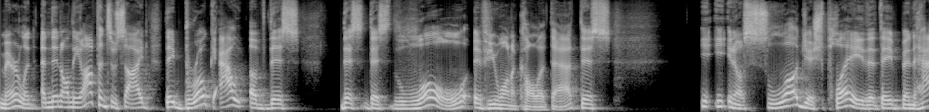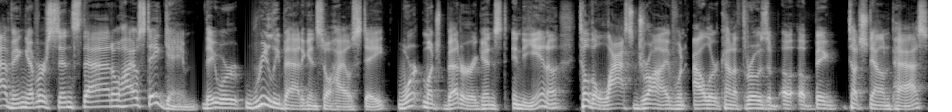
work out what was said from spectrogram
Maryland. And then on the offensive side, they broke out of this this this lull, if you want to call it that, this you know sluggish play that they've been having ever since that Ohio State game. They were really bad against Ohio State, weren't much better against Indiana till the last drive when Allar kind of throws a, a, a big touchdown pass,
